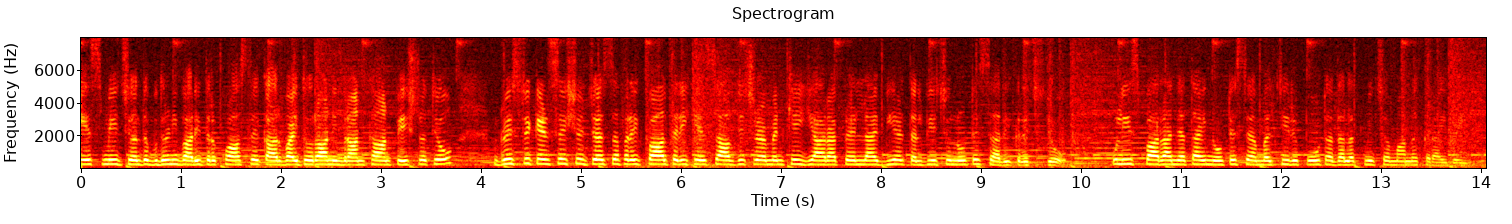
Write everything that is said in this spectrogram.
केस में जल्द ॿुधणी वारी दरख़्वास्त कार्रवाई दौरान इमरान खान पेश न थियो डिस्ट्रिक्ट एंड सेशन जज ज़फर इक़बाल तरीक़े इंसाफ़ जे चेयरमैन खे यारहं अप्रैल लाइ ॿीहर तलबीअ नोटिस जारी कर छॾियो पुलिस पारा नतई नोटिस अमल अमलची रिपोर्ट अदालत में जमा न कराई गई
